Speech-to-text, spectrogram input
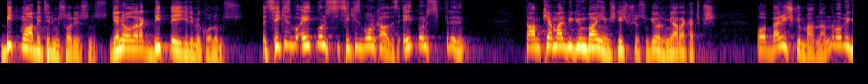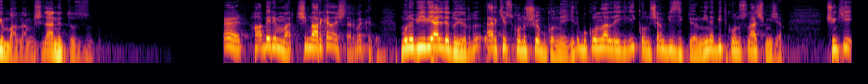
Bit muhabbetini mi soruyorsunuz? Genel olarak bitle ilgili mi konumuz? 8 bu 8 bonus 8 bon kaldı. 8 bonus siktir edin. Tamam Kemal bir gün ban yemiş. Geçmiş olsun gördüm yarra kaçmış. O ben 3 gün banlandım o bir gün banlanmış. Lanet olsun. Evet haberim var. Şimdi arkadaşlar bakın bunu BBL de duyurdu. Herkes konuşuyor bu konuyla ilgili. Bu konularla ilgili ilk konuşan bizdik diyorum. Yine bit konusunu açmayacağım. Çünkü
